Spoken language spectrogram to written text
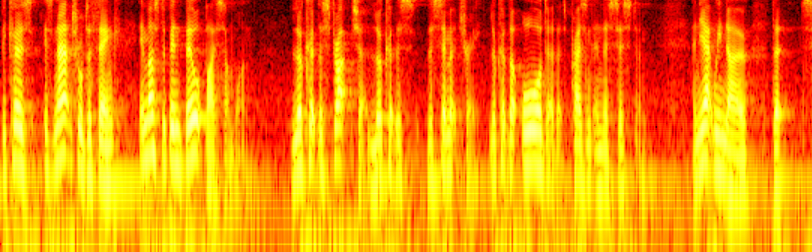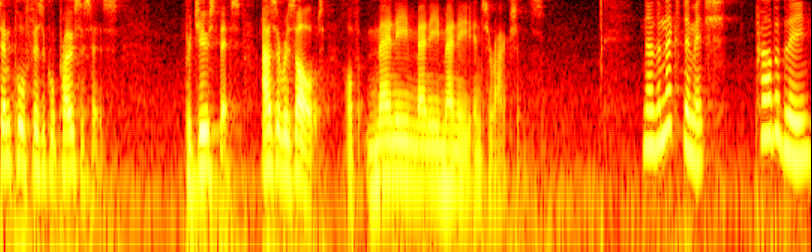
because it's natural to think it must have been built by someone. Look at the structure, look at this, the symmetry, look at the order that's present in this system. And yet we know that simple physical processes produce this as a result of many, many, many interactions. Now, the next image, probably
